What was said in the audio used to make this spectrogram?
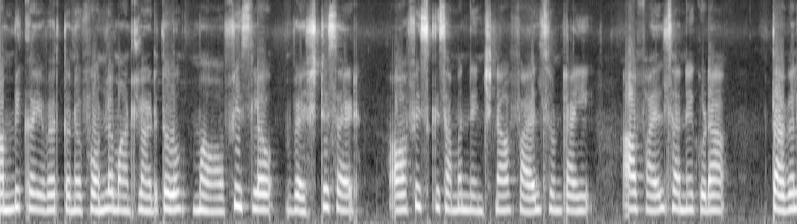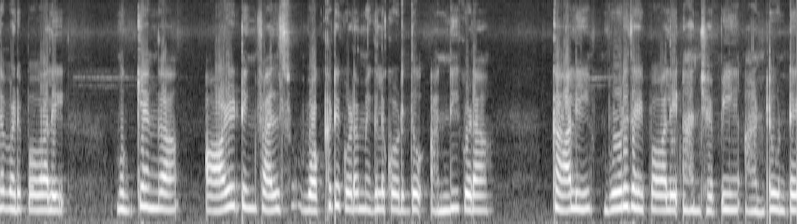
అంబిక ఎవరితోనో ఫోన్లో మాట్లాడుతూ మా ఆఫీస్లో వెస్ట్ సైడ్ ఆఫీస్కి సంబంధించిన ఫైల్స్ ఉంటాయి. ఆ ఫైల్స్ అన్నీ కూడా తగలబడిపోవాలి. ముఖ్యంగా ఆడిటింగ్ ఫైల్స్ ఒక్కటి కూడా మిగలకూడదు. అన్నీ కూడా ఖాళీ బూడిదైపోవాలి అని చెప్పి అంటూ ఉంటే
